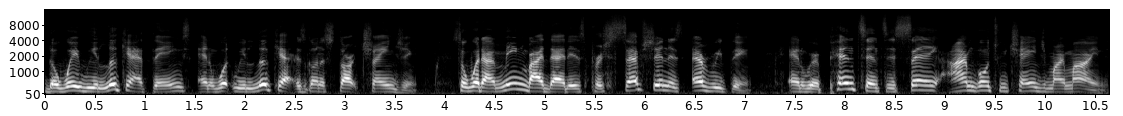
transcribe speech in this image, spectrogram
the way we look at things, and what we look at is going to start changing. So, what I mean by that is perception is everything, and repentance is saying, I'm going to change my mind.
